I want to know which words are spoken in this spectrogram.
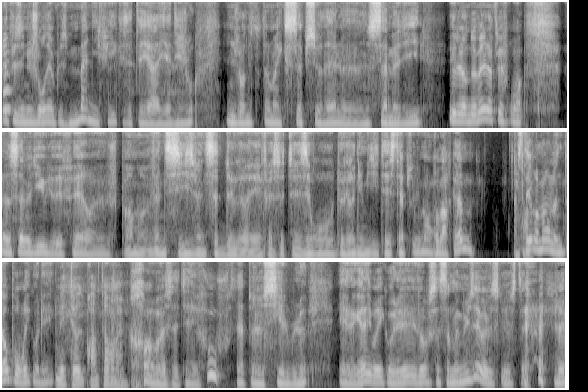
fait, il faisait une journée en plus magnifique. C'était il y a- il y a 10 jours. Une journée totalement exceptionnelle, euh, samedi. Et le lendemain, il a fait froid. Un samedi, il devait faire, euh, je sais pas moi, 26, 27 degrés. Enfin, c'était 0 degré d'humidité. C'était absolument remarquable. C'était vraiment le temps pour bricoler. Météo de printemps, ouais. Oh, ouais, c'était ouf, c'était le ciel bleu. Et le gars, il bricolait. Donc, ça, ça m'amusait, ouais, parce que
